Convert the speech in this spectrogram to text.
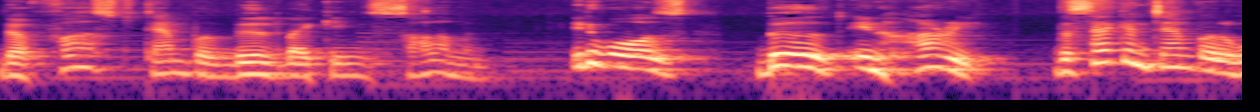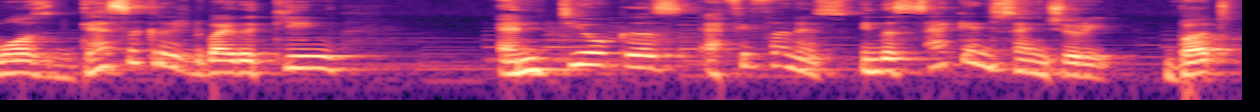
the first temple built by King Solomon. It was built in hurry. The second temple was desecrated by the king Antiochus Epiphanes in the second century. But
